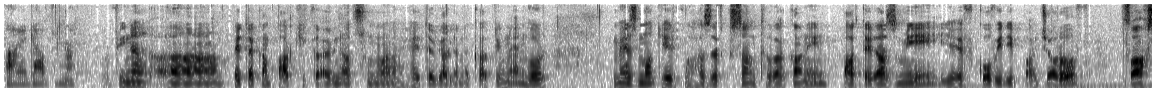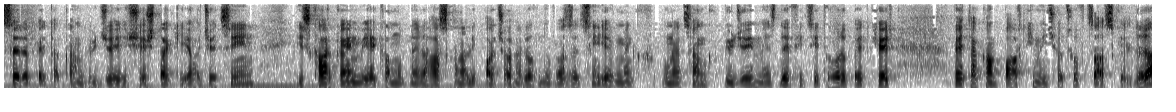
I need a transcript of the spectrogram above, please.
բարելավումը։ Ֆինա պետական պարտքի կայունացումը հետեւյալը նկատի ունեն, որ մեզ մոտ 2020 թվականին պատերազմի եւ կ ូវ իդի պատճառով ծախսերը պետական բյուջեի շեշտակի աճեցին, իսկ հարկային եկամուտները հասկանալի պատճառներով նվազեցին եւ մենք ունեցանք բյուջեի մեծ դեֆիցիտ, որը պետք էր պետական պարտքի միջոցով ծածկել։ Դրա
